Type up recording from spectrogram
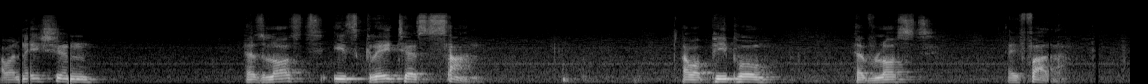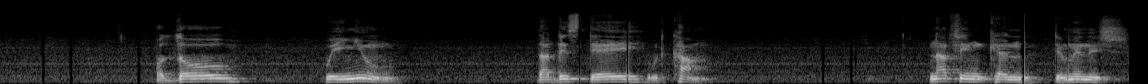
Our nation has lost its greatest son. Our people have lost a father. Although we knew that this day would come, nothing can diminish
